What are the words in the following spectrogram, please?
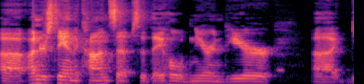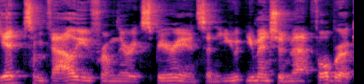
uh, understand the concepts that they hold near and dear, uh, get some value from their experience. And you, you mentioned Matt Fullbrook.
